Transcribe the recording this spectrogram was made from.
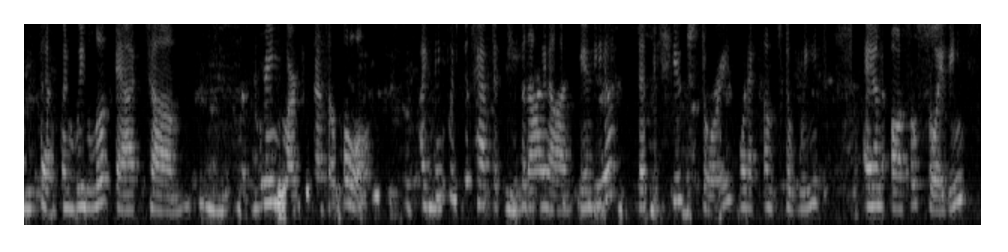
think that when we look at um, the grain market as a whole, I mm-hmm. think we just have to keep an eye on India. That's a huge story when it comes to wheat and also soybeans.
